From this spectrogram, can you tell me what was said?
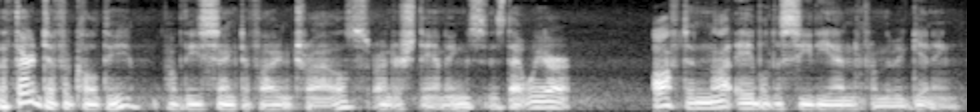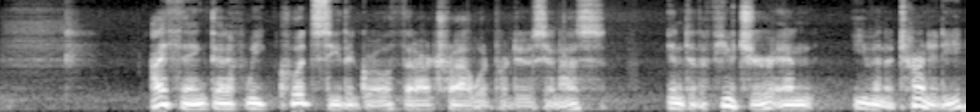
The third difficulty of these sanctifying trials or understandings is that we are often not able to see the end from the beginning. I think that if we could see the growth that our trial would produce in us into the future and even eternity,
